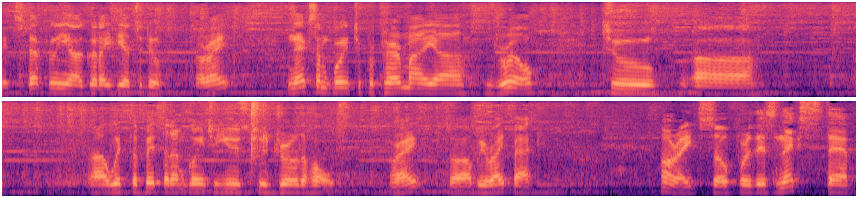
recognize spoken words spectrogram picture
it's definitely a good idea to do. Alright, next I'm going to prepare my uh, drill to uh, uh, with the bit that I'm going to use to drill the holes. Alright, so I'll be right back. Alright, so for this next step,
